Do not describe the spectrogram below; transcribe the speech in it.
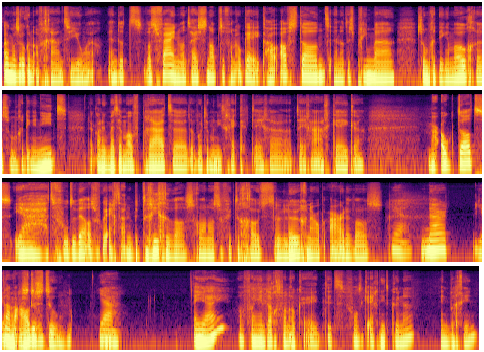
Hij was ook een Afghaanse jongen. En dat was fijn, want hij snapte van oké, ik hou afstand en dat is prima. Sommige dingen mogen, sommige dingen niet. Daar kan ik met hem over praten. Dat wordt helemaal niet gek tegen, tegen aangekeken. Maar ook dat, ja, het voelde wel alsof ik echt aan het bedriegen was. Gewoon alsof ik de grootste leugenaar op aarde was. Ja. Naar, je Naar mijn ouders toe. Ja. En jij? Waarvan je dacht van oké, dit vond ik echt niet kunnen in het begin.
